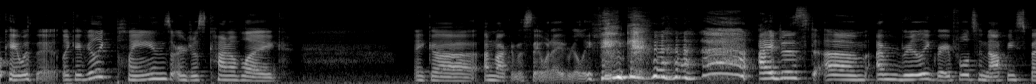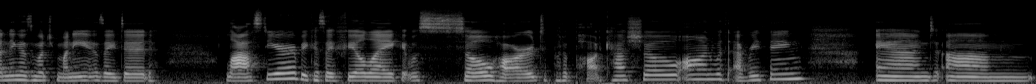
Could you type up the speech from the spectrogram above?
okay with it. Like I feel like planes are just kind of like like uh i'm not gonna say what i really think. I just um i'm really grateful to not be spending as much money as i did last year because i feel like it was so hard to put a podcast show on with everything. And um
